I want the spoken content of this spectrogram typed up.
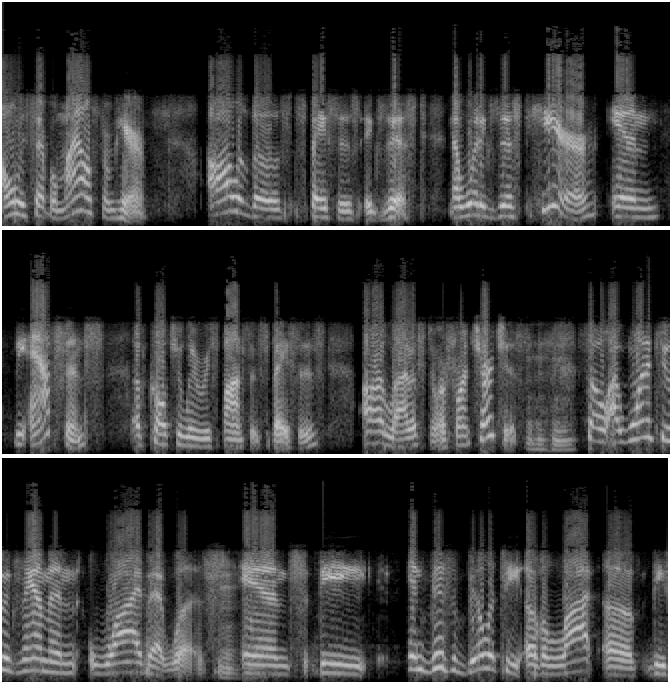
only several miles from here, all of those spaces exist. Now, what exists here in the absence of culturally responsive spaces are a lot of storefront churches. Mm-hmm. So I wanted to examine why that was mm-hmm. and the invisibility of a lot of these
